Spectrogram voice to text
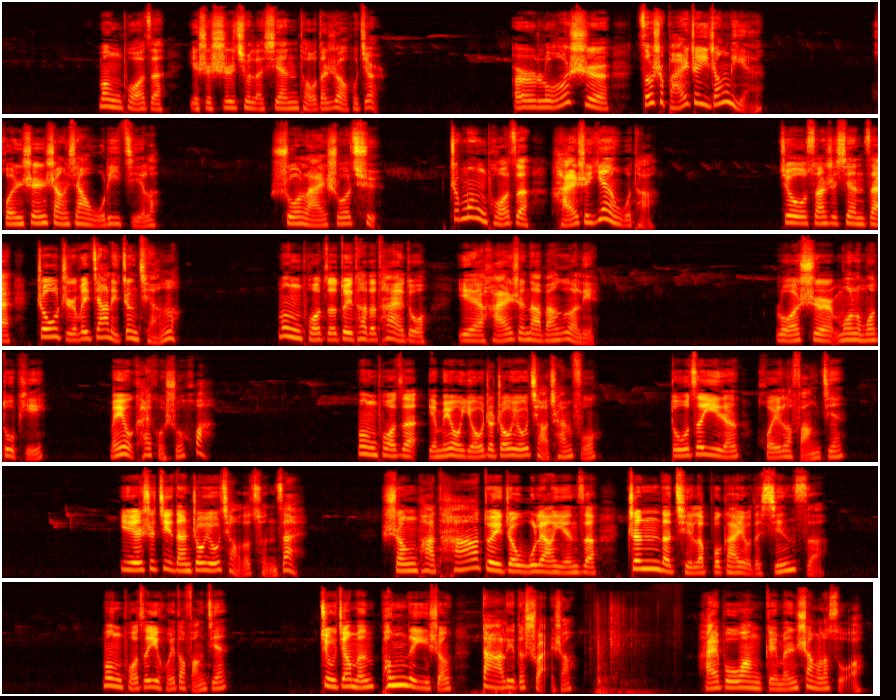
孟婆子也是失去了先头的热乎劲儿。而罗氏则是白着一张脸，浑身上下无力极了。说来说去，这孟婆子还是厌恶他。就算是现在周芷为家里挣钱了，孟婆子对他的态度也还是那般恶劣。罗氏摸了摸肚皮，没有开口说话。孟婆子也没有由着周有巧搀扶，独自一人回了房间。也是忌惮周有巧的存在，生怕他对这五两银子真的起了不该有的心思。孟婆子一回到房间，就将门砰的一声大力的甩上，还不忘给门上了锁。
